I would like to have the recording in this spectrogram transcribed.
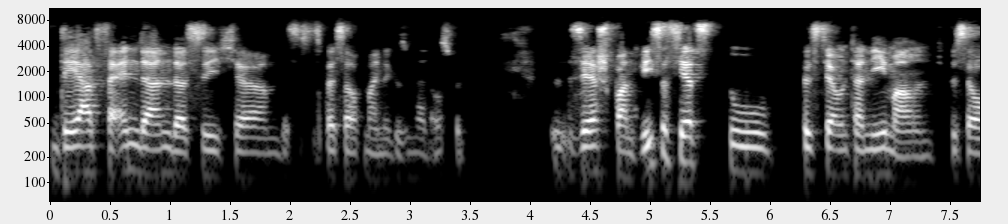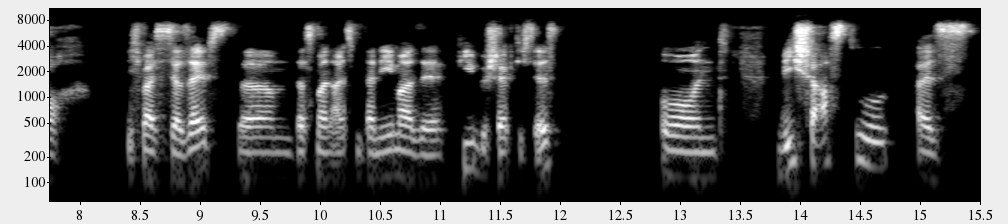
derart verändern, dass ich, ähm, dass es besser auf meine Gesundheit auswirkt. Sehr spannend. Wie ist es jetzt? Du bist ja Unternehmer und bist ja auch, ich weiß es ja selbst, ähm, dass man als Unternehmer sehr viel beschäftigt ist. Und wie schaffst du als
